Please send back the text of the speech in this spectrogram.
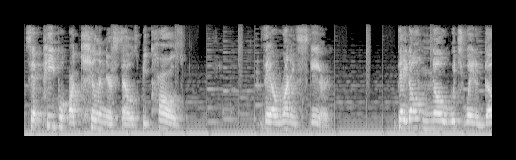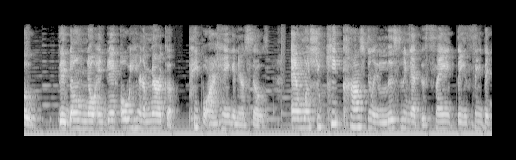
said people are killing themselves because they are running scared. They don't know which way to go. They don't know. And then over here in America, people are hanging themselves. And once you keep constantly listening at the same thing, same thing,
